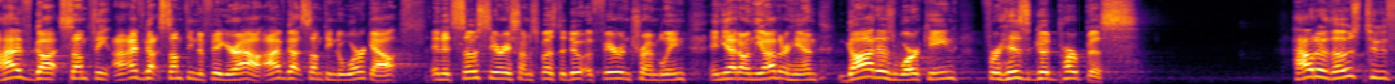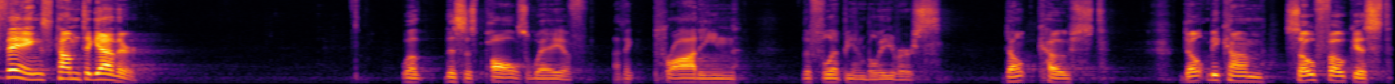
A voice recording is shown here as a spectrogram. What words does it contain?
I've got something I've got something to figure out. I've got something to work out and it's so serious I'm supposed to do it with fear and trembling and yet on the other hand God is working for his good purpose. How do those two things come together? Well, this is Paul's way of I think prodding the Philippian believers. Don't coast. Don't become so focused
